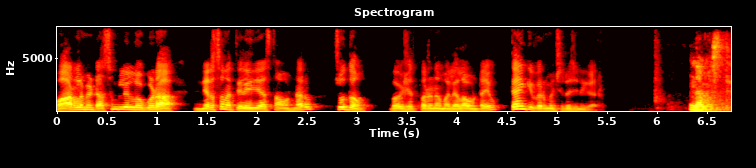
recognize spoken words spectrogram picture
పార్లమెంట్ అసెంబ్లీలో కూడా నిరసన తెలియజేస్తా ఉంటున్నారు చూద్దాం. భవిష్యత్ పరిణామాలు ఎలా ఉంటాయో. Thank you very much Rajani garu. Namaste.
